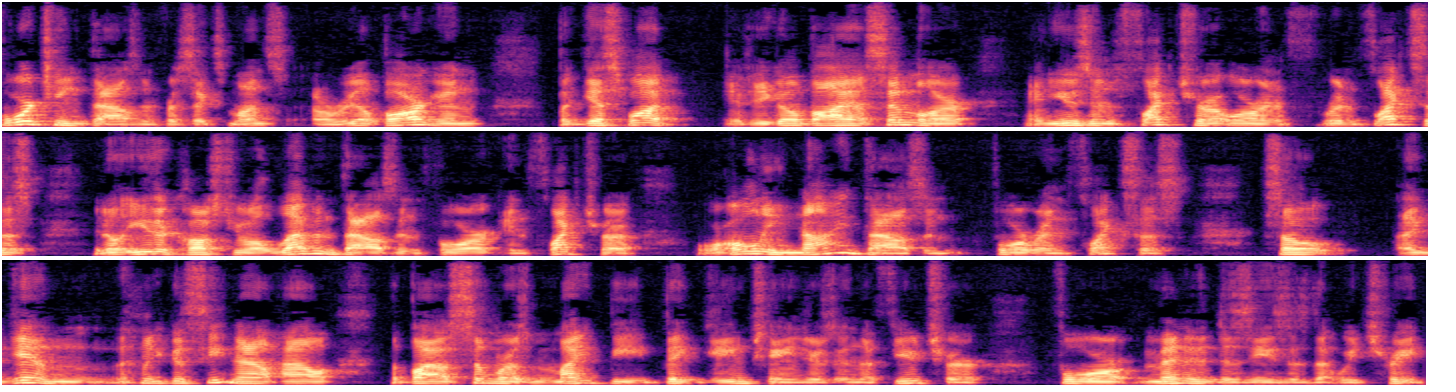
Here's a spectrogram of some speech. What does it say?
14,000 for six months, a real bargain. But guess what? If you go biosimilar and use Inflectra or Renflexis, it'll either cost you 11,000 for Inflectra or only 9,000 for Renflexis. So again, you can see now how the biosimilars might be big game changers in the future for many of the diseases that we treat.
